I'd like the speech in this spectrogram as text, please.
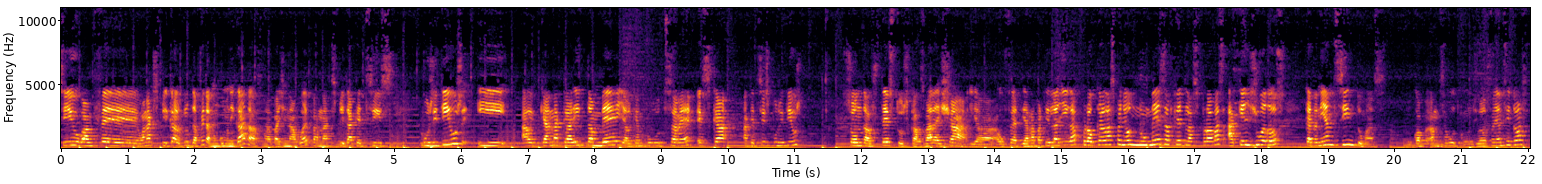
Sí, ho van fer, ho van explicar el club, de fet, en un comunicat a la pàgina web, van explicar aquests sis positius i el que han aclarit també i el que hem pogut saber és que aquests sis positius són dels testos que els va deixar i ha ofert i ha repartit la Lliga, però que l'Espanyol només ha fet les proves a aquells jugadors que tenien símptomes. Un cop han sabut que uns jugadors tenien símptomes,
